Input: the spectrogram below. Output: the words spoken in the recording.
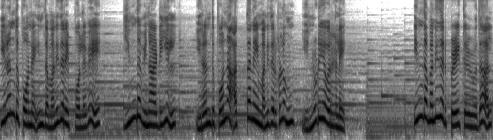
இறந்து போன இந்த மனிதரைப் போலவே இந்த வினாடியில் இறந்து போன அத்தனை மனிதர்களும் என்னுடையவர்களே. இந்த மனிதர் பிழைத்தெழுவதால்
